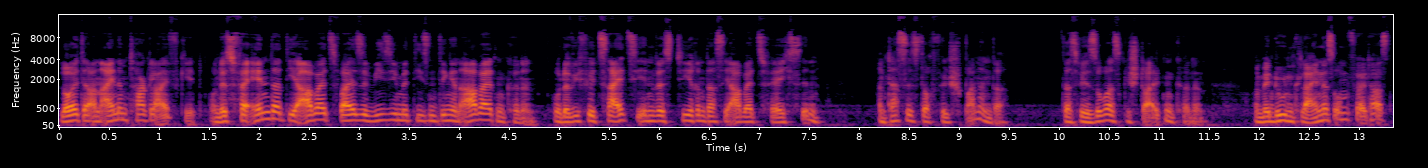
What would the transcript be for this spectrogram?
Leute an einem Tag live geht. Und es verändert die Arbeitsweise, wie sie mit diesen Dingen arbeiten können oder wie viel Zeit sie investieren, dass sie arbeitsfähig sind. Und das ist doch viel spannender, dass wir sowas gestalten können. Und wenn du ein kleines Umfeld hast,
